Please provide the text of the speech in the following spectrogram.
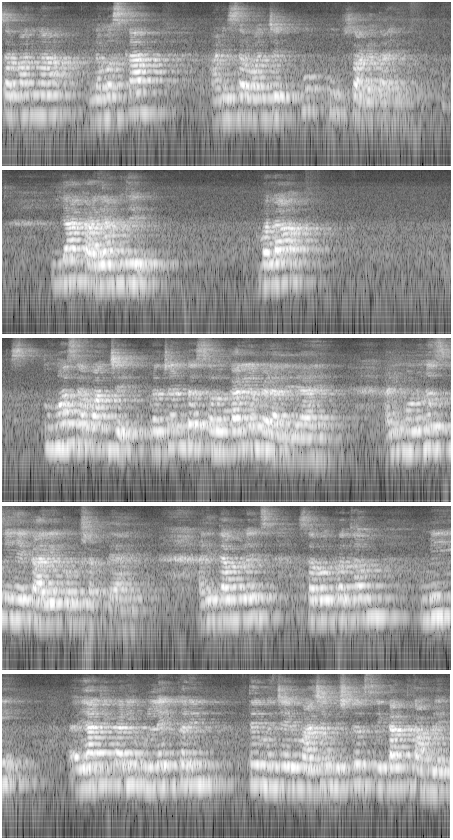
सर्वांना नमस्कार आणि सर्वांचे खूप खूप स्वागत आहे. या कार्यामध्ये मला तुम्हा सर्वांचे प्रचंड सहकार्य मिळालेले आहे आणि म्हणूनच मी हे कार्य करू शकते आहे. आणि त्यामुळेच सर्वप्रथम मी या ठिकाणी उल्लेख करीन ते म्हणजे माझे मिस्टर श्रीकांत कांबळे.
